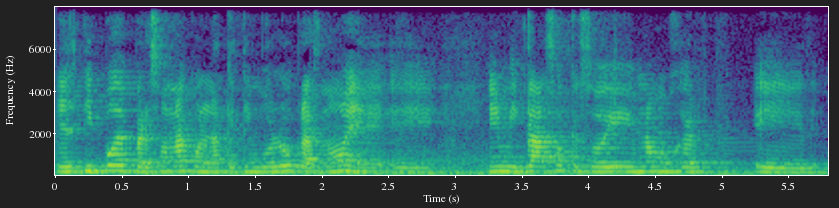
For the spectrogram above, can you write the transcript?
el tipo de persona con la que te involucras, ¿no? Eh, eh, en mi caso, que soy una mujer eh,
